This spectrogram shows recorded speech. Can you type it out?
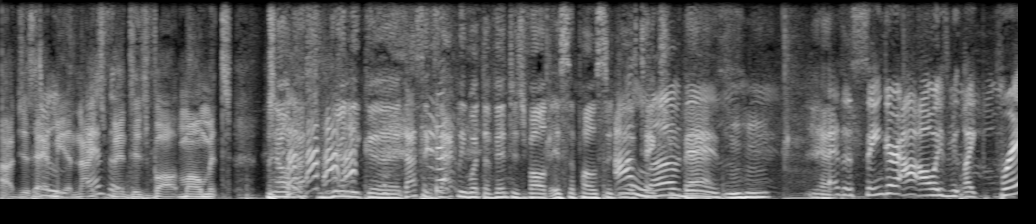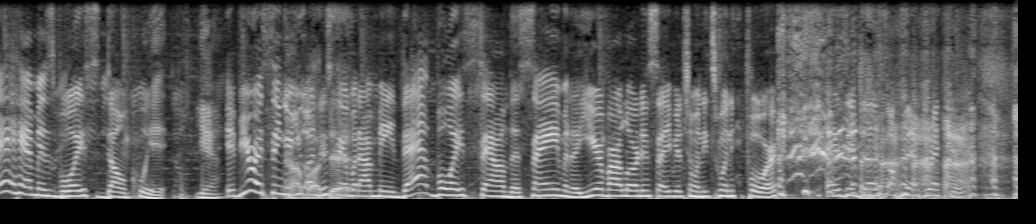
I just had me a nice as a- vintage vault moment. No, that's really good. That's exactly what the vintage vault is supposed to do. I it takes love you back. this. Mm-hmm. Yeah. As a singer, I always be like Fred Hammond's voice. Don't quit. Yeah. If you're a singer, How you understand that? what I mean. That voice sound the same in a year of our Lord and Savior 2024 as it does on that record.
